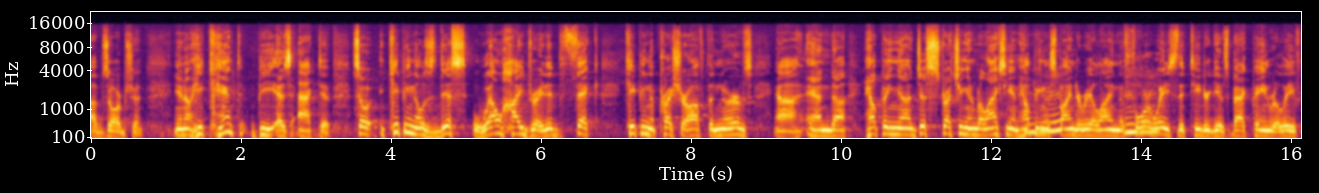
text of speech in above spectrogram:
absorption you know, he can't be as active. So keeping those discs well hydrated, thick, keeping the pressure off the nerves uh, and uh, helping uh, just stretching and relaxing and helping mm -hmm. the mm-hmm. spine to realign. The mm -hmm. four mm-hmm. ways that teeter gives back pain relief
